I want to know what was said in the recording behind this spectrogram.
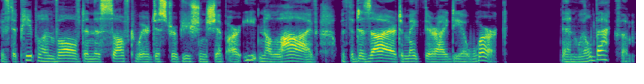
If the people involved in this software distributorship are eaten alive with the desire to make their idea work, then we'll back them.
